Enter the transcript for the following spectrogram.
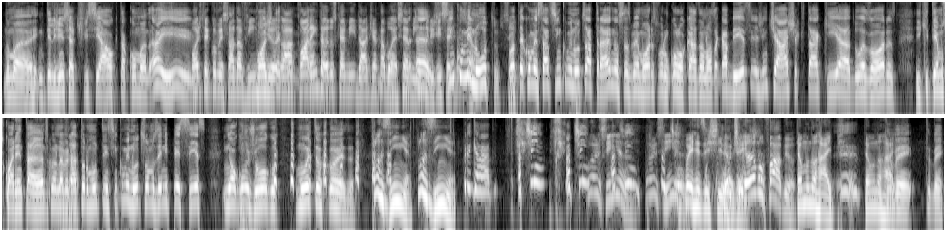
numa inteligência artificial que está comandando. Aí. Pode ter começado há 20, Pode ter há com- 40 anos que a minha idade acabou. Essa é a minha É, inteligência cinco artificial. minutos. Sim. Pode ter começado cinco minutos atrás, nossas memórias foram colocadas na nossa cabeça e a gente acha que está aqui há duas horas e que temos 40 anos, quando na verdade Exato. todo mundo tem cinco minutos, somos NPCs em algum jogo, muita coisa. Florzinha, florzinha. Obrigado. Atim, atim. Florzinha, atim. florzinha. Foi resistir, Eu te gente. amo, Fábio. Tamo no hype. Tamo no Tudo hype. bem, tudo bem.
